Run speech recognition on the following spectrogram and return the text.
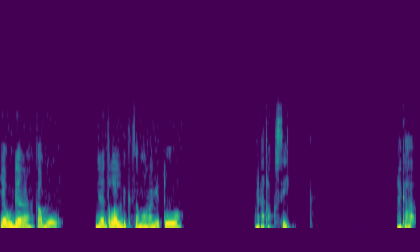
ya udah kamu jangan terlalu dekat sama orang itu. Mereka toksik mereka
